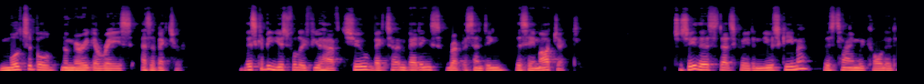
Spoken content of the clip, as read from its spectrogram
multiple numeric arrays as a vector. This can be useful if you have two vector embeddings representing the same object. To see this, let's create a new schema. This time we call it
